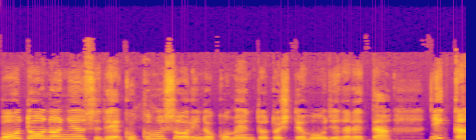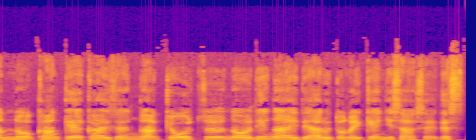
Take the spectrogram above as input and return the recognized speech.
冒頭のニュースで国務総理のコメントとして報じられた日韓の関係改善が共通の利害であるとの意見に賛成です。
